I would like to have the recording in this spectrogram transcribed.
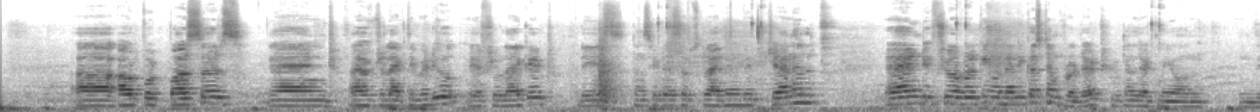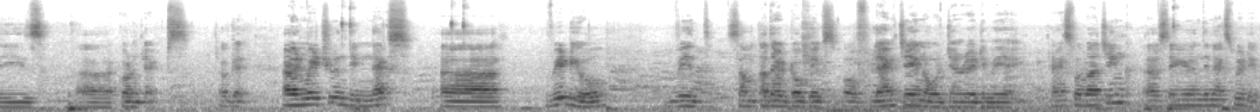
uh, output parsers. And I have to like the video. If you like it please consider subscribing the channel and if you are working on any custom project you can let me on these uh, contacts okay I will meet you in the next uh, video with some other topics of LangChain or generative AI. Thanks for watching. I'll see you in the next video.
